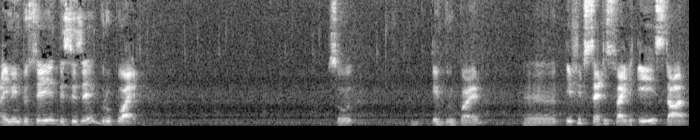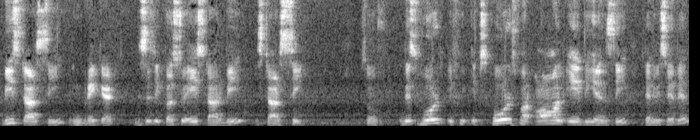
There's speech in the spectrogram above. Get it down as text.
i mean to say this is a groupoid. So a groupoid uh, if it satisfied a star b star c in bracket this is equals to a star b star c. So this holds if it holds for all a b and c then we say that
